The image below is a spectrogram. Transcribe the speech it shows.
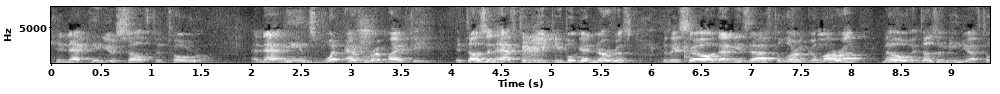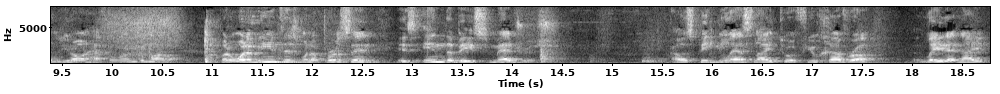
connecting yourself to Torah. And that means whatever it might be. It doesn't have to be, people get nervous because they say, oh, that means I have to learn Gemara. No, it doesn't mean you have to, you don't have to learn Gemara. But what it means is when a person is in the beis medrash, I was speaking last night to a few chevra late at night.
